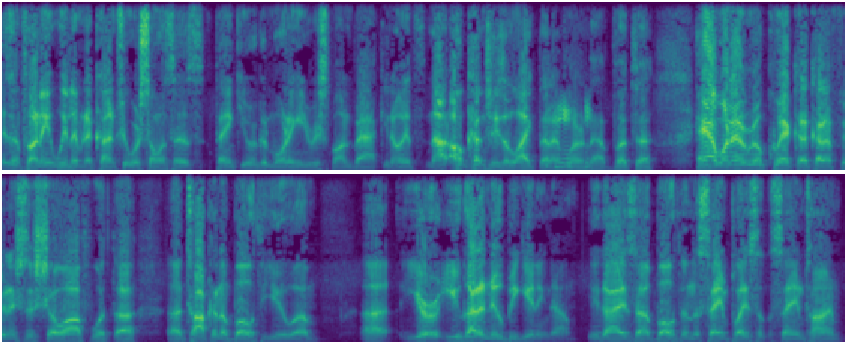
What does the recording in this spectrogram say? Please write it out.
Isn't it funny? We live in a country where someone says thank you or good morning, and you respond back. You know, it's not all countries are like that. I've learned that. But uh, hey, I want to real quick uh, kind of finish this show off with uh, uh, talking to both of you. Um, uh, you're you got a new beginning now. You guys uh, both in the same place at the same time.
